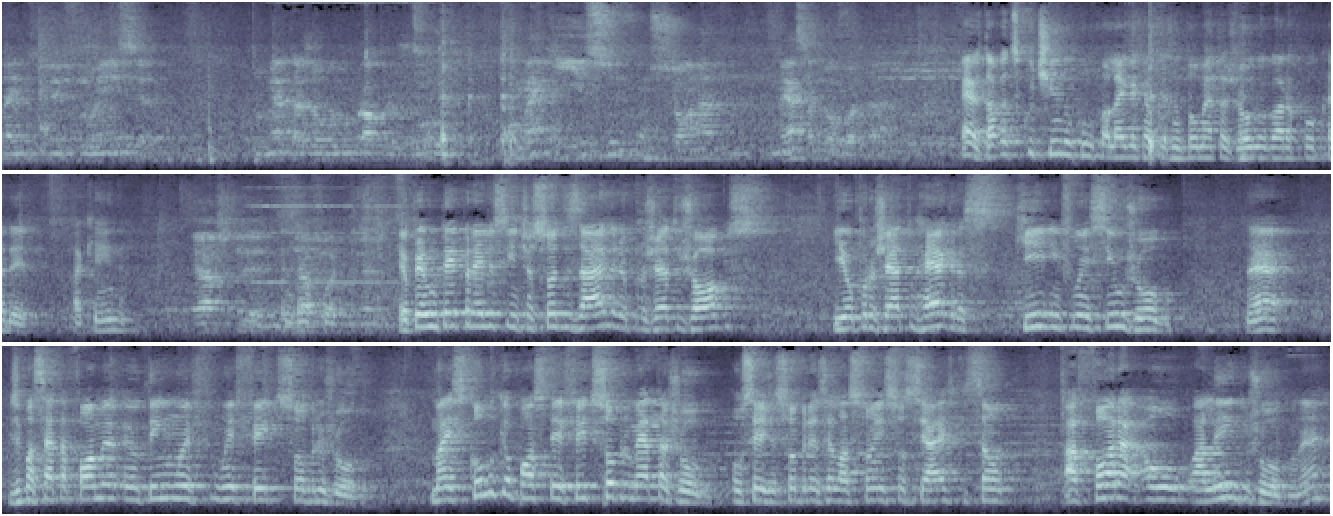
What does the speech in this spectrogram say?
da influência metajogo no próprio jogo. Como é que isso funciona nessa tua abordagem? É, eu estava discutindo com um colega que apresentou o metajogo agora há pouco, cadê? Está aqui ainda? Eu acho que já foi. Eu perguntei para ele o seguinte: eu sou designer, eu projeto jogos e eu projeto regras que influenciam o jogo, né? De uma certa forma, eu tenho um efeito sobre o jogo. Mas como que eu posso ter efeito sobre o metajogo? Ou seja, sobre as relações sociais que são afora ou além do jogo, né?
